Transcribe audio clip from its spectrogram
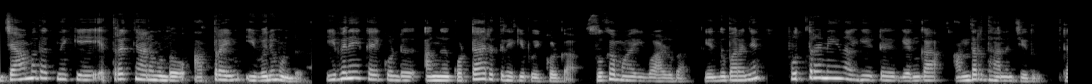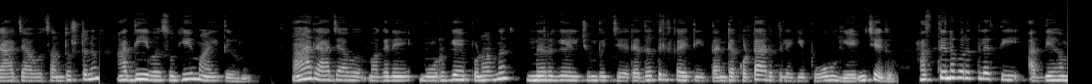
ജാമദഗ്നിക്ക് എത്ര ജ്ഞാനമുണ്ടോ അത്രയും ഇവനുമുണ്ട്. ഇവനെ കൈക്കൊണ്ട് അങ്ങ് കൊട്ടാരത്തിലേക്ക് പോയിക്കൊള്ളുക. സുഖമായി വാഴുക എന്ന് പറഞ്ഞ് പുത്രനെ നൽകിയിട്ട് ഗംഗ അന്തർധാനം ചെയ്തു. രാജാവ് സന്തുഷ്ടനും അതീവ സുഖിയുമായി തീർന്നു ആ രാജാവ് മകനെ മുറുകെ പുണർന്ന് നെറുകയിൽ ചുംബിച്ച് രഥത്തിൽ കയറ്റി തന്റെ കൊട്ടാരത്തിലേക്ക് പോവുകയും ചെയ്തു. ഹസ്തിനപുരത്തിലെത്തി അദ്ദേഹം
